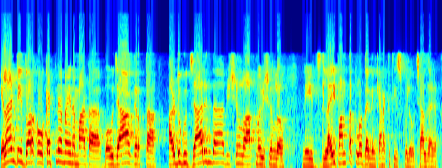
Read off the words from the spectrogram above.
ఇలాంటి దొరకవు. కఠినమైన మాట. బహుజాగ్రత్త అడుగు జారిందా విషయంలో ఆత్మ విషయంలో నీ లైఫ్ అంతట్లో దాన్ని వెనక్కి తీసుకోలేవు చాలా జాగ్రత్త.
